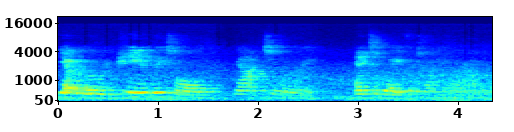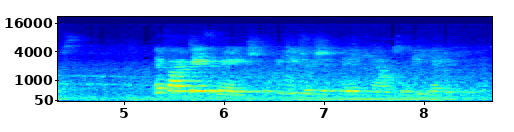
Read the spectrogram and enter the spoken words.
Yet we were repeatedly told not to worry and to wait for 24 hours. At five days of age, the pediatrician fitted Cal to the pediatric unit.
